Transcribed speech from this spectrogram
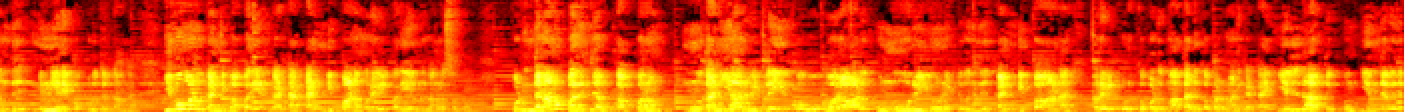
வந்து மின் இணைப்பை கொடுத்துருக்காங்க. இவங்களும் கண்டிப்பா பதியணும் கேட்டா கண்டிப்பான முறையில் பதியணும் தாங்க சொல்றோம். இந்த நாள் பதிஞ்சதுக்கு அப்புறம் தனியார் வீட்டுல இருக்க ஒவ்வொரு ஆளுக்கும் நூறு யூனிட் வந்து கண்டிப்பான முறையில் கொடுக்கப்படுமா தடுக்கப்படுமான்னு கேட்டா எல்லாத்துக்கும் எந்தவித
